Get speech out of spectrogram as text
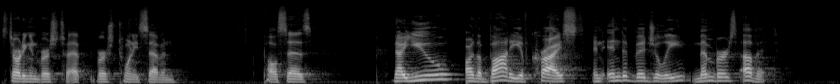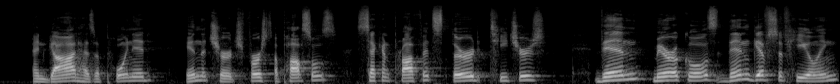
starting in verse, verse 27. Paul says, Now you are the body of Christ and individually members of it. And God has appointed in the church first apostles, second prophets, third teachers then miracles, then gifts of healing,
